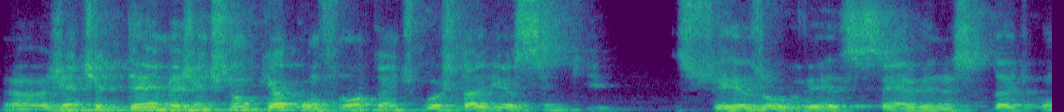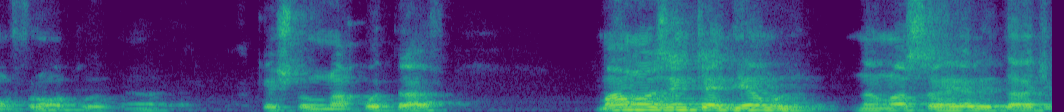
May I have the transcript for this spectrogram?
A gente teme, a gente não quer confronto, a gente gostaria sim que isso se resolvesse sem haver necessidade de confronto, né, a questão do narcotráfico, mas nós entendemos na nossa realidade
